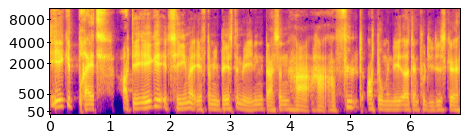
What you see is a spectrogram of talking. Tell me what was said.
Ikke bredt, og det er ikke et tema efter min bedste mening, der sådan har, har, har fyldt og domineret den politiske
